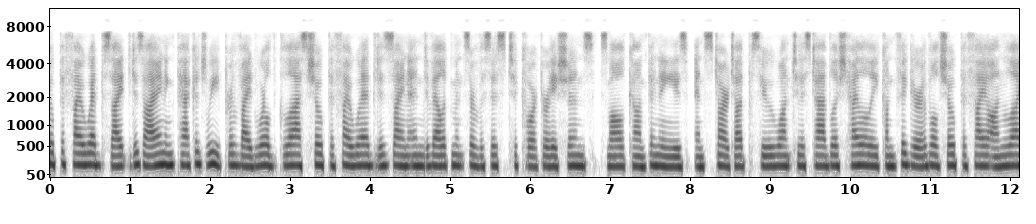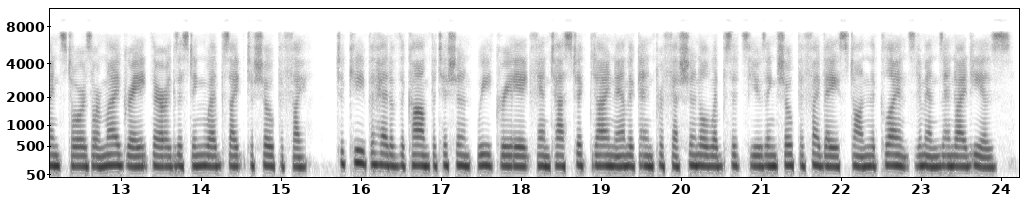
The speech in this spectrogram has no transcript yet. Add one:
Shopify website designing package. We provide world class Shopify web design and development services to corporations, small companies, and startups who want to establish highly configurable Shopify online stores or migrate their existing website to Shopify. To keep ahead of the competition, we create fantastic, dynamic, and professional websites using Shopify based on the client's demands and ideas.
